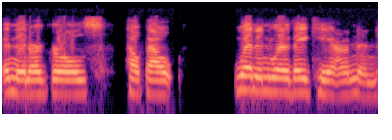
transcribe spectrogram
and then our girls help out when and where they can, and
